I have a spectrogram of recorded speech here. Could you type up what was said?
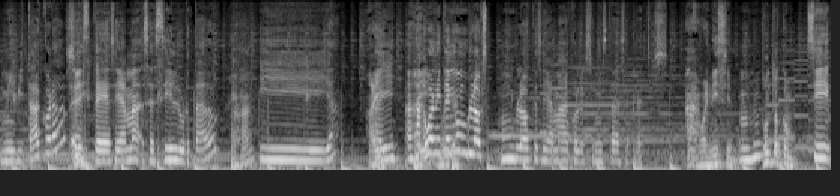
mi bitácora. Sí. Este, se llama Cecil Hurtado. Ajá. Y ya. Ahí, Ahí. Ajá. ahí, bueno, y tengo bien. un blog, un blog que se llama Coleccionista de Secretos. Ah, buenísimo. Ujú. Punto com. Sí,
